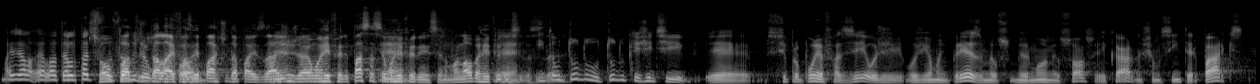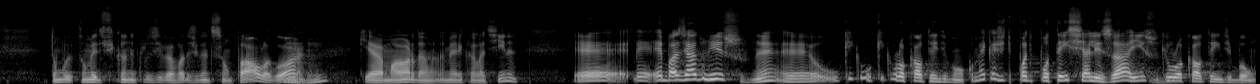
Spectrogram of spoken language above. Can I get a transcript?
mas ela está ela, ela tá Só o desfrutando fato de de estar alguma lá e fazer parte da paisagem Né? já é uma referência, passa a ser uma É. referência, né? uma nova referência É, da cidade. Então, tudo, tudo que a gente é, se propõe a fazer, hoje, hoje é uma empresa, meu, meu irmão é meu sócio, o Ricardo, chama-se Interparques. Estamos edificando, inclusive, a Roda Gigante de São Paulo agora, que é a maior da América Latina. É, é- é baseado nisso. Né? É, o que, o que, o local tem de bom? Como é que a gente pode potencializar isso que o local tem de bom?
